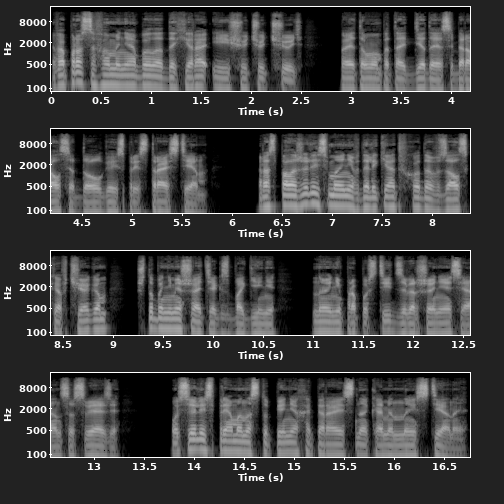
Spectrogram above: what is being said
Вопросов у меня было до хера и еще чуть-чуть, поэтому пытать деда я собирался долго и с пристрастием. Расположились мы невдалеке от входа в зал с ковчегом, чтобы не мешать экс-богине, но и не пропустить завершение сеанса связи. Уселись прямо на ступенях, опираясь на каменные стены.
